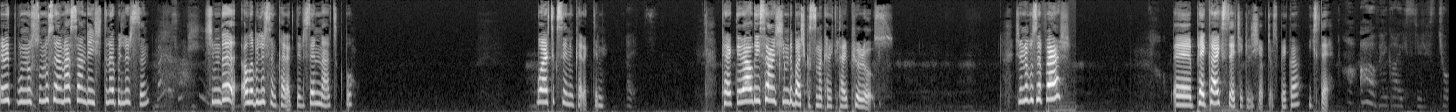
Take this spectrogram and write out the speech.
Evet burnusunu sevmezsen değiştirebilirsin. Şimdi alabilirsin karakteri. Senin artık bu. Artık senin karakterin. Karakteri aldıysan şimdi başkasına karakter yapıyoruz. Şimdi bu sefer e, PKX'de çekiliş yapacağız. PKX'de. Aa çok.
